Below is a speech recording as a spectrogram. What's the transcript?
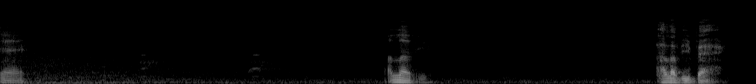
Dad. I love you. I love you back.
